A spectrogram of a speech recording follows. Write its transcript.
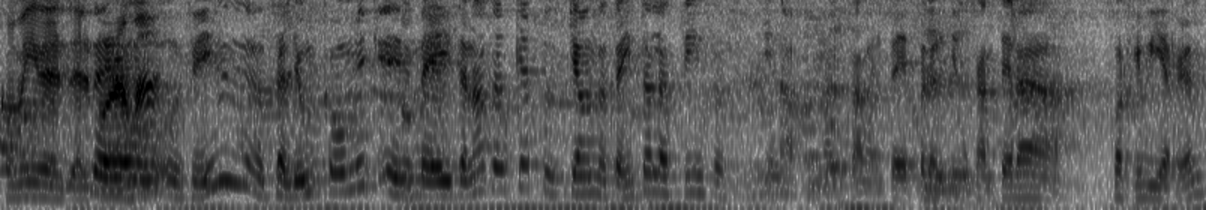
¿Cómic desde el programa? sí, salió un cómic y me dice, no, ¿sabes qué? Pues, ¿qué onda? ¿Te avientas las tintas? Y no, pues me las aventé, pero el dibujante era Jorge Villarreal.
